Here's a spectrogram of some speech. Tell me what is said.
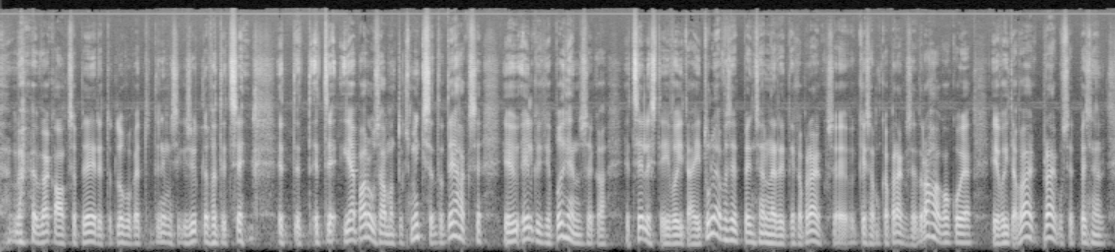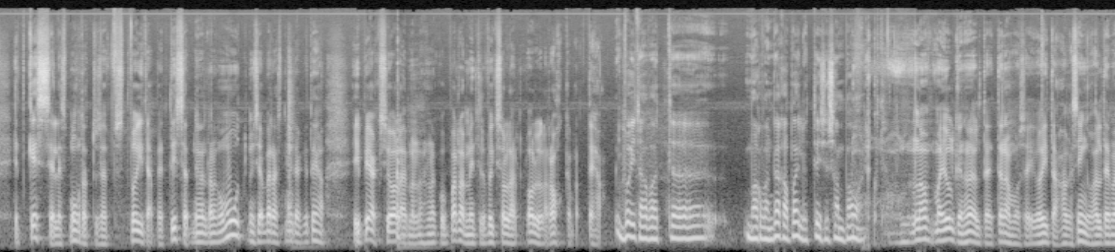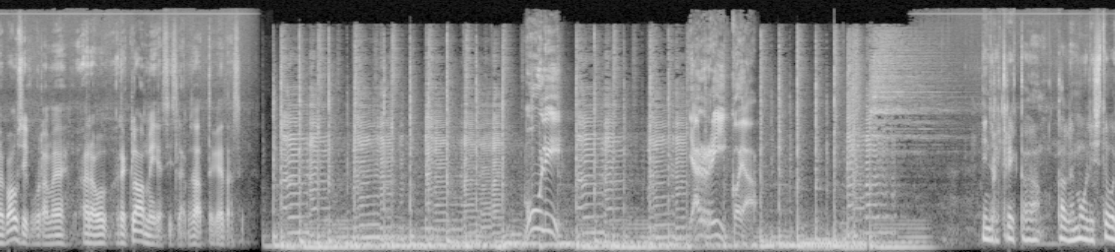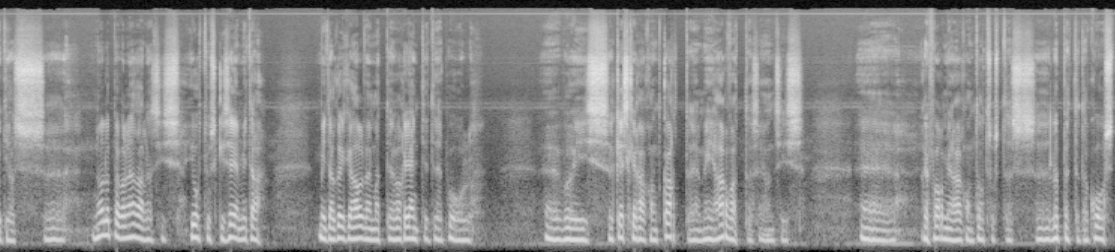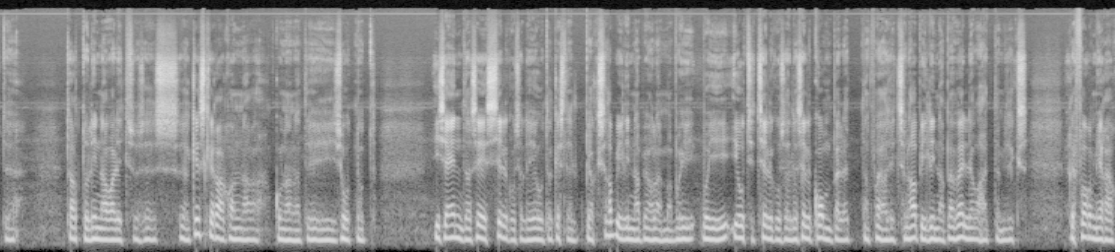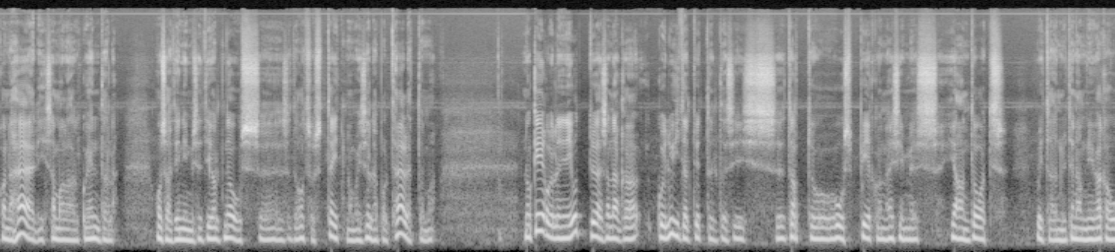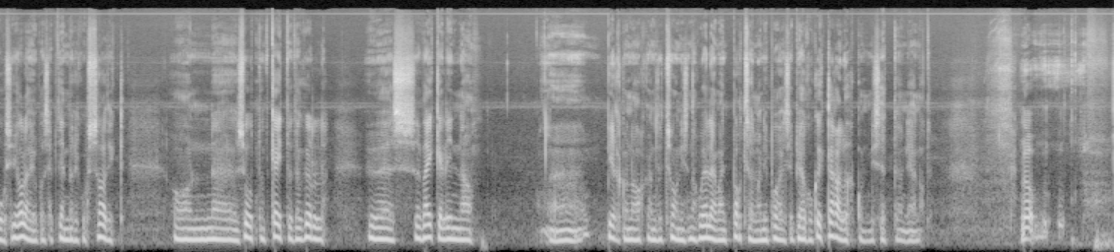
väga aktsepteeritud, lugupeetud inimesi, kes ütlevad, et see. et, et, et see jääb arusaamatuks, miks seda tehakse ja eelkõige põhjendusega, et sellest ei võida ei tulevased pensionärid ega praeguse, kes on ka praegused rahakogujad. ei võida praegused pensionärid, et kes sellest muudatusest võidab, et lihtsalt nii-öelda nagu muutmise pärast midagi teha. ei peaks ju olema, noh nagu parlamendil võiks olla, olla rohkemat teha. võidavad äh, ma arvan, väga paljud teise samba omanikud. noh, ma julgen öelda, et enamus ei võida, aga siinkohal teeme pausi, kuulame ära reklaami ja siis läheme saatega edasi. muuli ja Riikoja. Indrek Riikoja, Kalle Muuli stuudios. No lõppeval nädalal siis juhtuski see, mida mida kõige halvemate variantide puhul äh, võis Keskerakond karta ja meie arvata, see on siis. Äh, Reformierakond otsustas äh, lõpetada koostöö Tartu linnavalitsuses Keskerakonnaga, kuna nad ei suutnud iseenda sees selgusele jõuda, kes neil peaks abilinnapea olema või, või jõudsid selgusele sel kombel, et nad vajasid selle abilinnapea väljavahetamiseks Reformierakonna hääli, samal ajal kui endal osad inimesed ei olnud nõus äh, seda otsust täitma või selle poolt hääletama. no keeruline jutt, ühesõnaga, kui lühidalt ütelda, siis Tartu uus piirkonna esimees Jaan Toots. või ta nüüd enam nii väga uus ei ole, juba septembrikuust saadik. on äh, suutnud käituda küll ühes väikelinna äh, piirkonna organisatsioonis nagu Elevant portselanipoes ja peaaegu kõik ära lõhkunud, mis ette on jäänud no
